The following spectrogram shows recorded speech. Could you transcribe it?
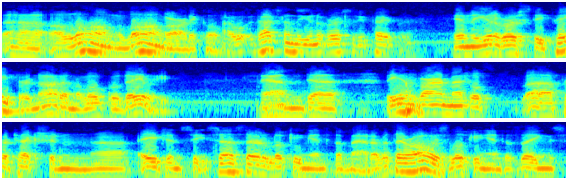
Uh, a long, long article. Uh, that's in the university paper. In the university paper, not in the local daily. And uh, the environmental uh, protection uh, agency says they're looking into the matter, but they're always looking into things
